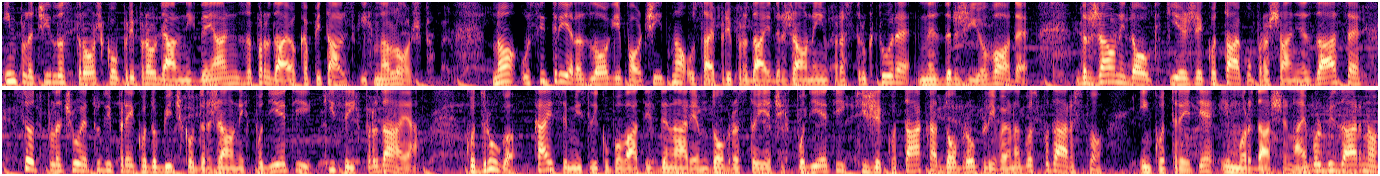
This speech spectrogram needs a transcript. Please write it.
in plačilo stroškov pripravljalnih dejanj za prodajo kapitalskih naložb. No, vsi trije razlogi pa očitno, vsaj pri prodaji državne infrastrukture, ne zdržijo vode. Državni dolg, ki je že kot tak vprašanje zase, se odplačuje tudi preko dobičkov državnih podjetij, ki se jih prodaja. Kot drugo, kaj se misli kupovati z denarjem dobro stoječih podjetij, ki že kot taka dobro vplivajo na gospodarstvo? In kot tretje, in morda še najbolj bizarno,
